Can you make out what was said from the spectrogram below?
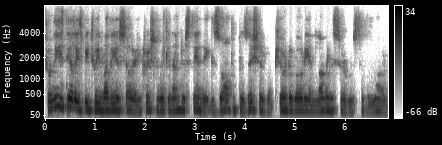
From these dealings between Mother Yasoda and Krishna, we can understand the exalted position of a pure devotee in loving service to the Lord.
